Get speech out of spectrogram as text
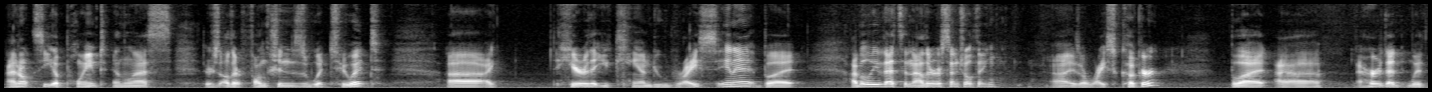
I don't see a point unless there's other functions with to it. I hear that you can do rice in it, but I believe that's another essential thing uh, is a rice cooker. But uh, I heard that with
